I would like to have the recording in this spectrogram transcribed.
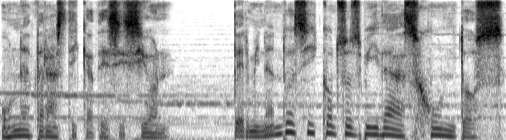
una drástica decisión, terminando así con sus vidas juntos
